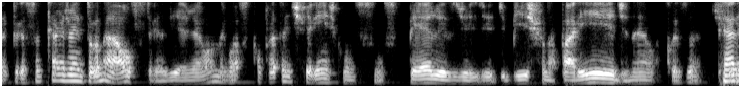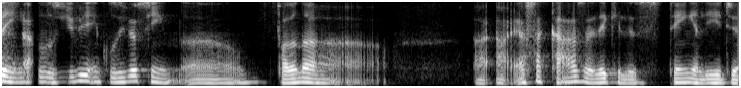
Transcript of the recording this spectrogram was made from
a impressão que o cara já entrou na Áustria ali, já é um negócio completamente diferente, com uns, uns peles de, de, de bicho na parede, né? Uma coisa Cara, inclusive, inclusive assim, ah, falando a, a- a- essa casa ali que eles têm ali de,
